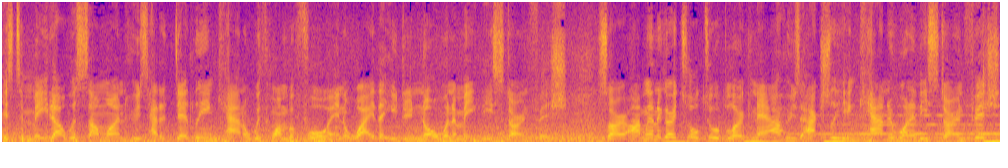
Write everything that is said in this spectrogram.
is to meet up with someone who's had a deadly encounter with one before in a way that you do not want to meet these stonefish. So I'm going to go talk to a bloke now who's actually encountered one of these stonefish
